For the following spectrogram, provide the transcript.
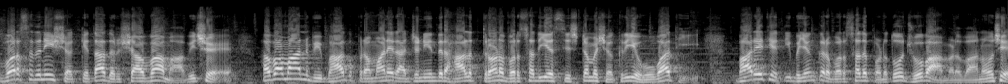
વરસાદની શક્યતા દર્શાવવામાં આવી છે. હવામાન વિભાગ પ્રમાણે રાજ્યની અંદર હાલ ત્રણ વરસાદીય સિસ્ટમ સક્રિય હોવાથી ભારેથી અતિ ભયંકર વરસાદ પડતો જોવા મળવાનો છે.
